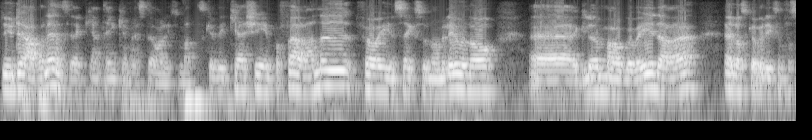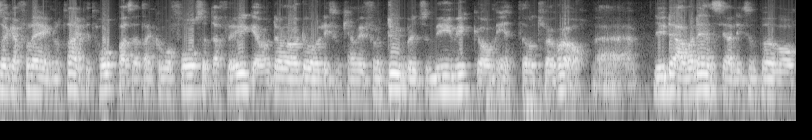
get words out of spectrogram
det är ju där Valencia kan tänka mig stå. Liksom, att ska vi casha in på Ferran nu, få in 600 miljoner, eh, glömma och gå vidare. Eller ska vi liksom försöka förlänga kontraktet, hoppas att han kommer fortsätta flyga och då, då liksom kan vi få dubbelt så mycket om ett eller två år. Eh, det är ju där Valencia liksom behöver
